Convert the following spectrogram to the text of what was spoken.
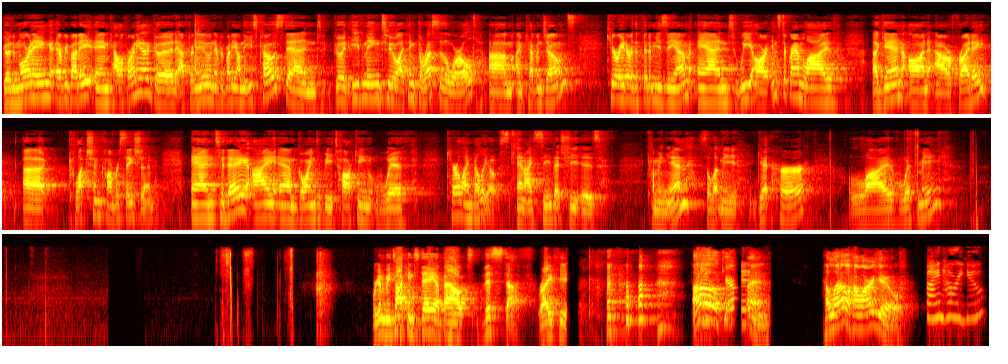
Good morning, everybody in California. Good afternoon, everybody on the East Coast, and good evening to, I think, the rest of the world. Um, I'm Kevin Jones, curator of the FIDM Museum, and we are Instagram Live again on our Friday uh, collection conversation. And today I am going to be talking with Caroline Bellios, and I see that she is coming in, so let me get her live with me. We're going to be talking today about this stuff right here. oh, Carolyn. Hello, how are you? Fine, how are you?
